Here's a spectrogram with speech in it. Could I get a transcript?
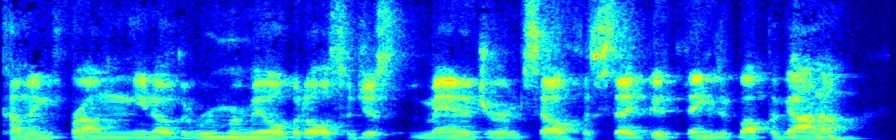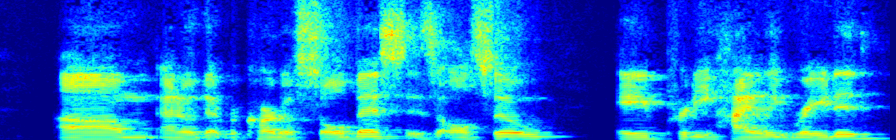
coming from you know the rumor mill, but also just the manager himself has said good things about Pagano. Um, I know that Ricardo Solbes is also a pretty highly rated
